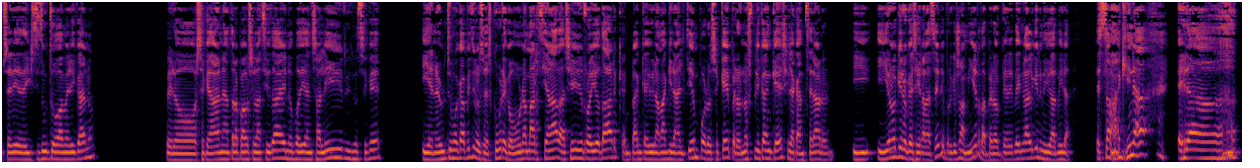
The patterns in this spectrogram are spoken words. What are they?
serie de instituto americano, pero se quedaban atrapados en la ciudad y no podían salir y no sé qué. Y en el último capítulo se descubre como una marcianada así, rollo dark, en plan que hay una máquina del tiempo, no sé qué, pero no explican qué es y la cancelaron. Y, y yo no quiero que siga la serie porque es una mierda, pero que venga alguien y me diga, mira, esta máquina era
